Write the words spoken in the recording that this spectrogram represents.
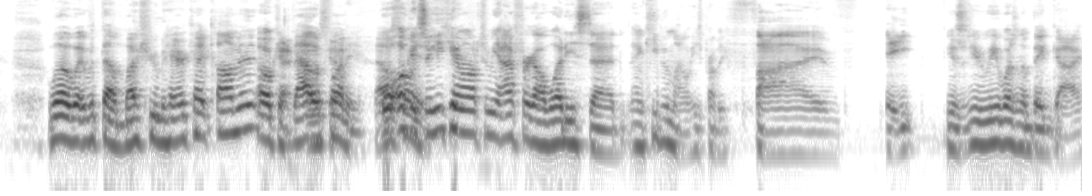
well, with with the mushroom haircut comment. okay. That was okay. funny. That well, was okay, funny. so he came up to me. I forgot what he said, and keep in mind he's probably five eight. He, he wasn't a big guy,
